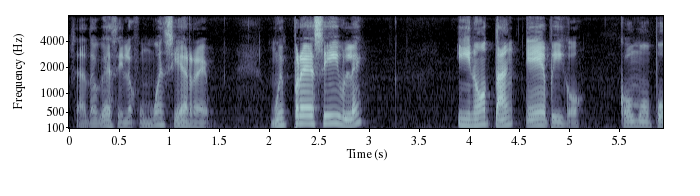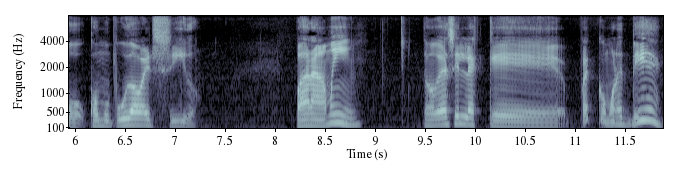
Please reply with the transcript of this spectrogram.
O sea, tengo que decirlo, fue un buen cierre. Muy predecible y no tan épico como, como pudo haber sido. Para mí, tengo que decirles que, pues como les dije,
